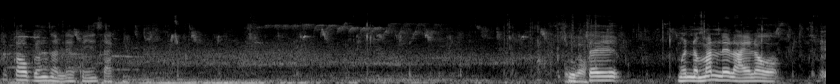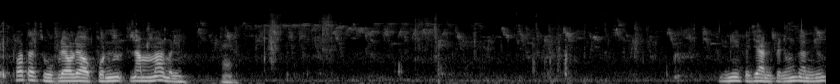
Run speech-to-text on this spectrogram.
ถ้าเก่าเป็นสันเรียกเป็นสัก สูบใส่เหมือนน้ำมันหลายๆเราเพราะถ้าสูบแล้วแล้วผลนำมาแบบนี้ทีนี่ก็ยันเป็นเหมือนกันอยู่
